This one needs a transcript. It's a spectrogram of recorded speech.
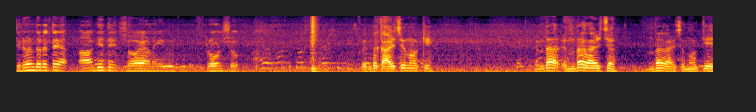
തിരുവനന്തപുരത്തെ ആദ്യത്തെ ഷോ ആണ് ഇത് ഡ്രോൺ ഷോ എന്താ കാഴ്ച നോക്കി? എന്താ എന്താ കാഴ്ച? എന്താ കാഴ്ച? നോക്കിയേ.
